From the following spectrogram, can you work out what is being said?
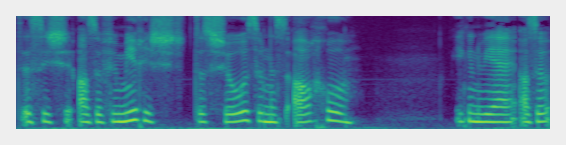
das ist, also für mich ist das schon so ein Ankommen. Irgendwie, also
